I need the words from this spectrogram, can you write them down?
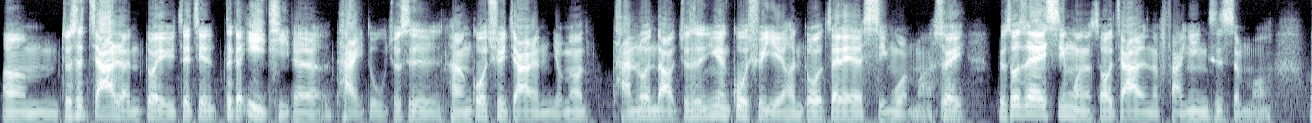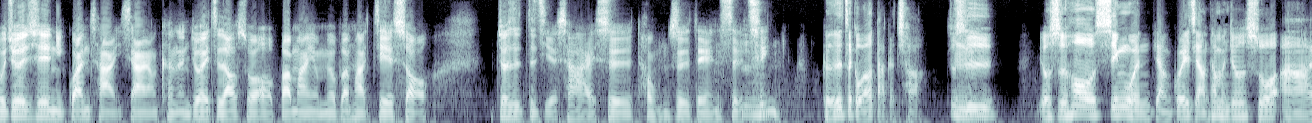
嗯，就是家人对于这件这个议题的态度，就是可能过去家人有没有。谈论到，就是因为过去也很多这类的新闻嘛，所以比如说这些新闻的时候，家人的反应是什么？我觉得其实你观察一下，可能就会知道说，哦，爸妈有没有办法接受，就是自己的小孩是同志这件事情。可是这个我要打个岔，就是有时候新闻讲归讲，他们就是说啊，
